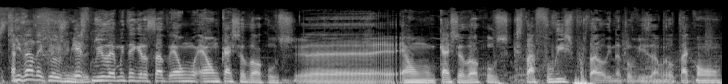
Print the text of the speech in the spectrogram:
Que, que idade é que tem os miúdos? Este miúdo é muito engraçado, é um, é um caixa de óculos. Eh, é um caixa de óculos que está feliz por estar ali na televisão. Ele está com.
